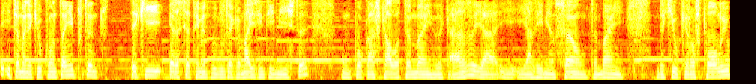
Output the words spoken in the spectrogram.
e também naquilo que contém, e, portanto, Aqui era certamente uma biblioteca mais intimista, um pouco à escala também da casa e à, e à dimensão também daquilo que era o espólio,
